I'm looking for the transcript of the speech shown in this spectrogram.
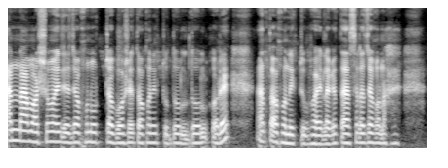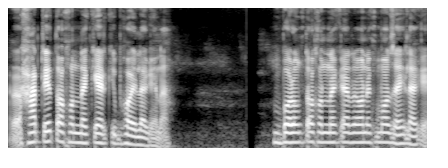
আর নামার সময় যে যখন উটটা বসে তখন একটু দোল দোল করে আর তখন একটু ভয় লাগে। তাছাড়া যখন হাঁটে তখন নাকি আর কি ভয় লাগে না। বরং তখন নাকি আর অনেক মজাই লাগে।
